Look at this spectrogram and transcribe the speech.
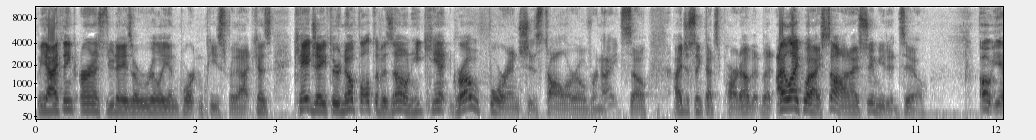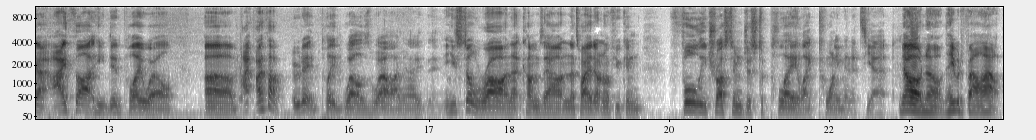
But yeah, I think Ernest Udeh is a really important piece for that because KJ, through no fault of his own, he can't grow four inches taller overnight. So I just think that's part of it. But I like what I saw, and I assume you did too. Oh yeah, I thought he did play well. Um, I, I thought Udeh played well as well. I mean, I, he's still raw, and that comes out, and that's why I don't know if you can fully trust him just to play like 20 minutes yet. No, no, he would foul out.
